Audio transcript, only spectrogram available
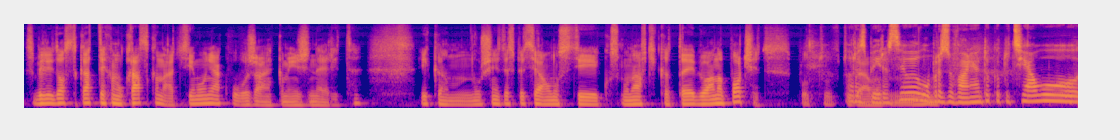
са били доста така технократска начин. Имал някакво уважение към инженерите и към научните специалности. Космонавтиката е била на почет. Разбира се, образованието като цяло.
